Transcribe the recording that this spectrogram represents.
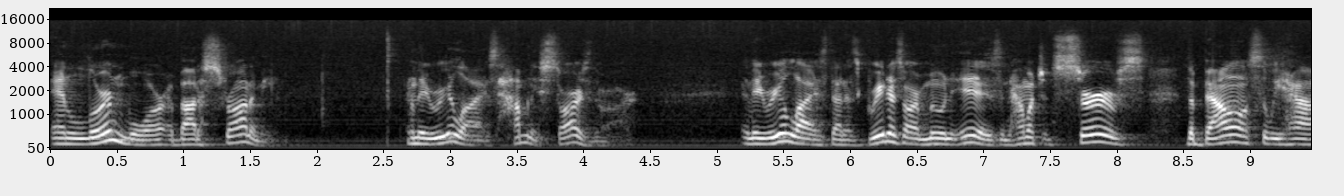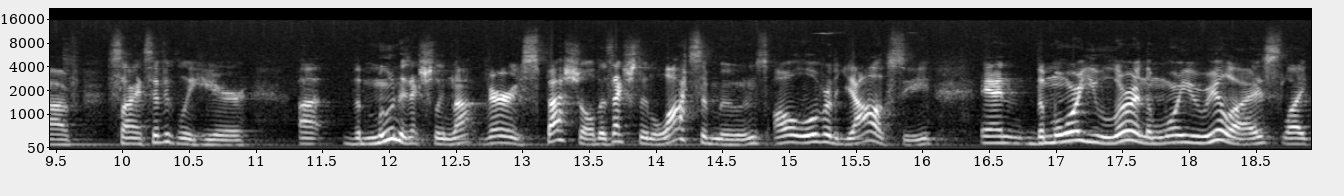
and learn more about astronomy. And they realize how many stars there are. And they realize that as great as our moon is and how much it serves the balance that we have scientifically here, uh, the moon is actually not very special. There's actually lots of moons all over the galaxy. And the more you learn, the more you realize, like,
